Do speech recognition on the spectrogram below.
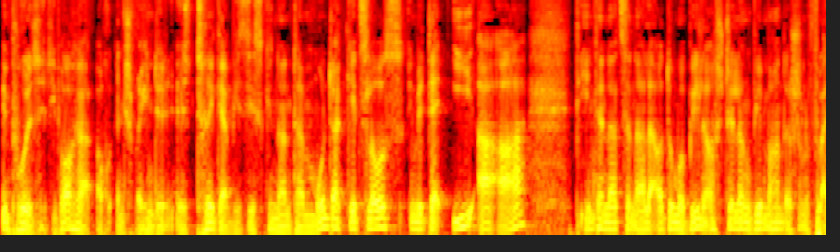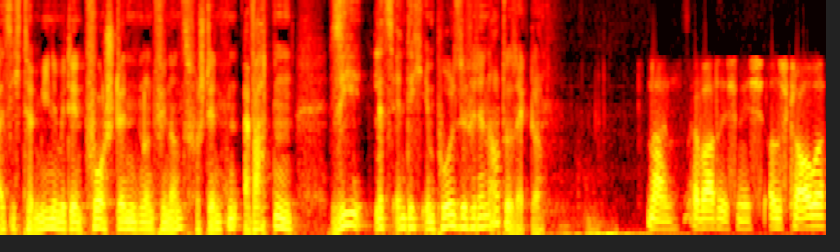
Impulse. Die braucht ja auch entsprechende äh, Trigger, wie Sie es genannt haben. Montag geht's los mit der IAA, die internationale Automobilausstellung. Wir machen da schon fleißig Termine mit den Vorständen und Finanzvorständen. Erwarten Sie letztendlich Impulse für den Autosektor? Nein, erwarte ich nicht. Also ich glaube,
